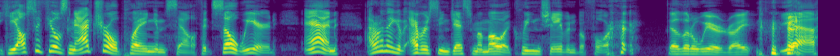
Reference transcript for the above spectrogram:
he also feels natural playing himself. It's so weird. And I don't think I've ever seen Jason Momoa clean shaven before. A little weird, right? yeah.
